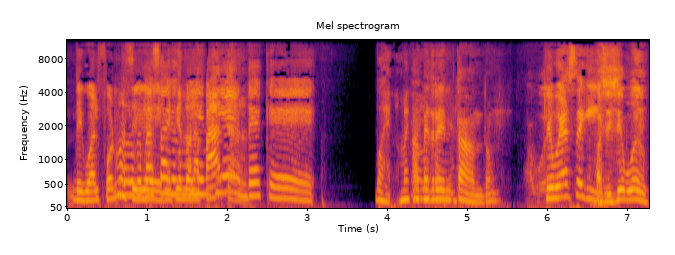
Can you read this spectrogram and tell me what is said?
de igual forma No, lo que sigue pasa es que metiendo uno la pata. entiende que... Bueno, me Amedrentando. Que voy a seguir. Así sí es bueno.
